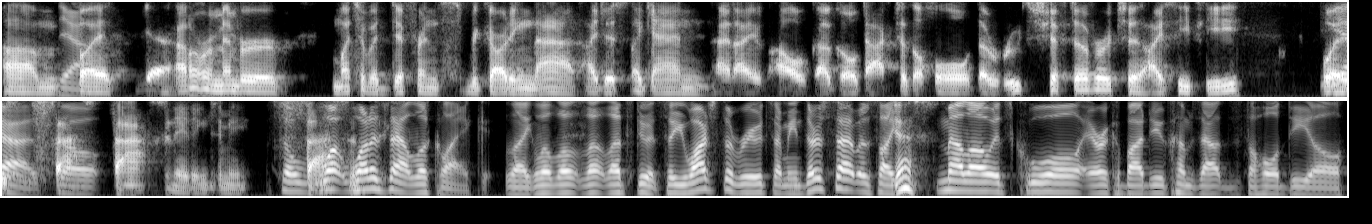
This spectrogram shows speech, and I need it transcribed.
Um, Yeah. But yeah, I don't remember much of a difference regarding that. I just again, and I I'll, I'll go back to the whole the roots shift over to ICP was Yeah, so- fascinating to me. So what what does that look like? Like let, let, us do it. So you watch the Roots. I mean, their set was like Yes. mellow. It's cool. Erykah Badu comes out. It's the whole deal.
